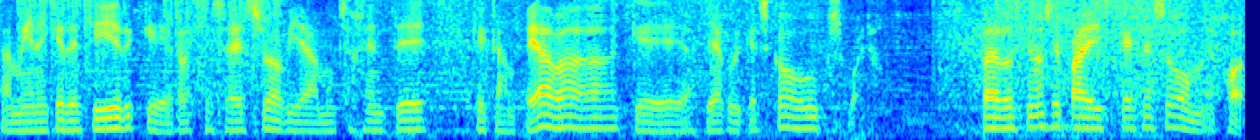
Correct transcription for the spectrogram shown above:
También hay que decir que gracias a eso había mucha gente que campeaba, que hacía quick scopes, bueno. Para los que no sepáis qué es eso, mejor.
